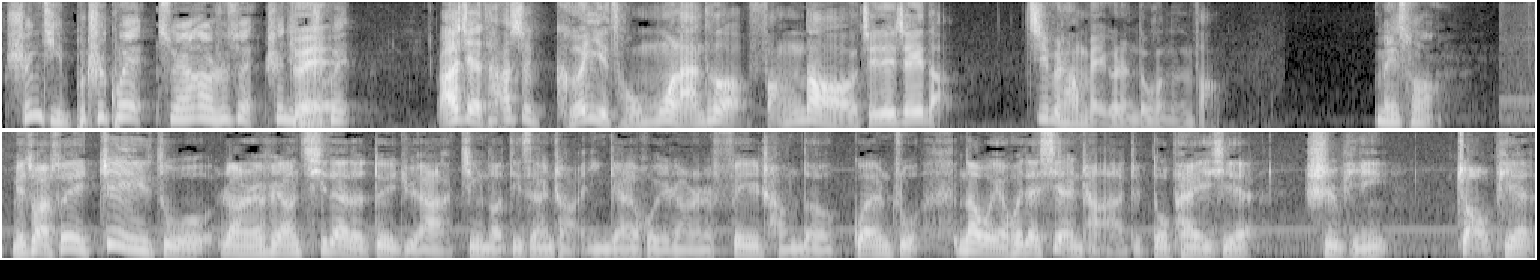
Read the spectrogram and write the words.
身体不吃亏。虽然二十岁，身体不吃亏。而且他是可以从莫兰特防到 J J J 的，基本上每个人都能防。没错，没错。所以这一组让人非常期待的对决啊，进入到第三场应该会让人非常的关注。那我也会在现场啊，就多拍一些视频、照片，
